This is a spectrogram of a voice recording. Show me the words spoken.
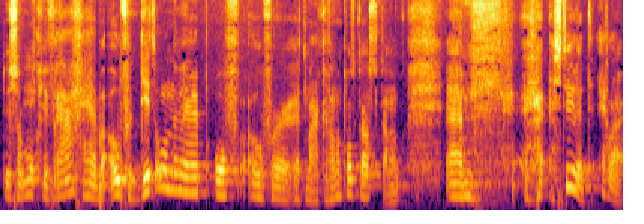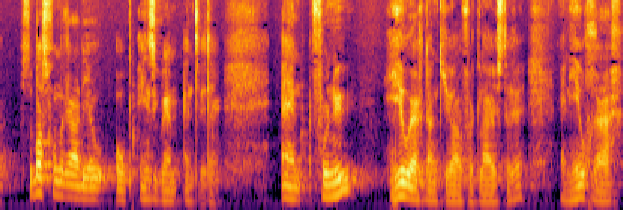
Dus dan mocht je vragen hebben over dit onderwerp of over het maken van een podcast, kan ook. Ehm, stuur het, echt waar. Sebas van de Radio op Instagram en Twitter. En voor nu, heel erg dankjewel voor het luisteren. En heel graag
